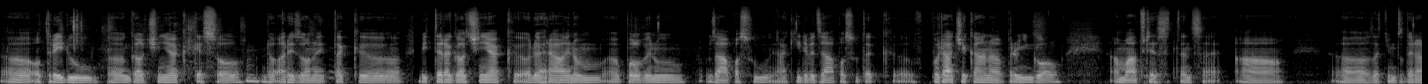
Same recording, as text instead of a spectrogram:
uh, o tradu uh, Galčiňák Kessel hmm. do Arizony, tak uh, byť teda Galčiňák odehrál jenom polovinu zápasů, nějaký devět zápasů, tak uh, pořád čeká na první gol a má tři asistence a uh, zatím to teda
